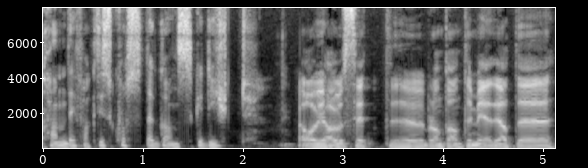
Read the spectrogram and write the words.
kan det faktisk koste ganske dyrt. Ja, og Vi har jo sett eh, bl.a. i media at eh,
